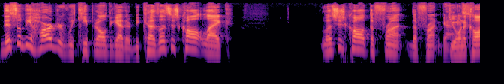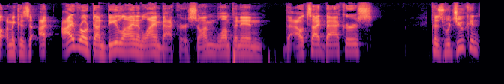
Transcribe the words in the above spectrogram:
This will be harder if we keep it all together because let's just call it like. Let's just call it the front, the front guys. Do you want to call? I mean, because I, I wrote down D line and linebackers, so I'm lumping in the outside backers. Because would you can?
